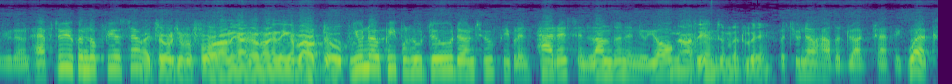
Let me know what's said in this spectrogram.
You don't have to. You can look for yourself. I told you before, honey, I don't know anything about dope. You know people who do, don't you? People in Paris, in London, in New York. Not intimately. But you know how the drug traffic works.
